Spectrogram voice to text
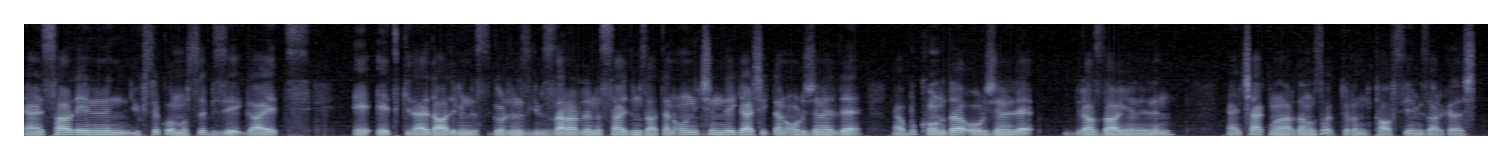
Yani SAR değerinin yüksek olması bizi gayet e, etkiler. Daha demin de gördüğünüz gibi zararlarını saydım zaten. Onun için de gerçekten orijinalde ya bu konuda orijinale biraz daha yönelin. Yani çakmalardan uzak durun tavsiyemiz arkadaşlar.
